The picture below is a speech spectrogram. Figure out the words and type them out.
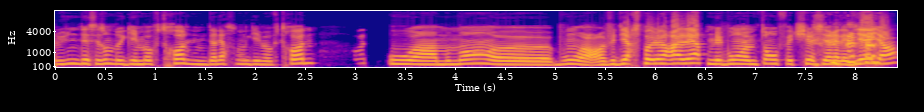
l'une des saisons de Game of Thrones, une dernière saison de Game of Thrones, où à un moment, bon, alors je vais dire spoiler alerte, mais bon, en même temps, vous faites chier, la série elle est hein,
